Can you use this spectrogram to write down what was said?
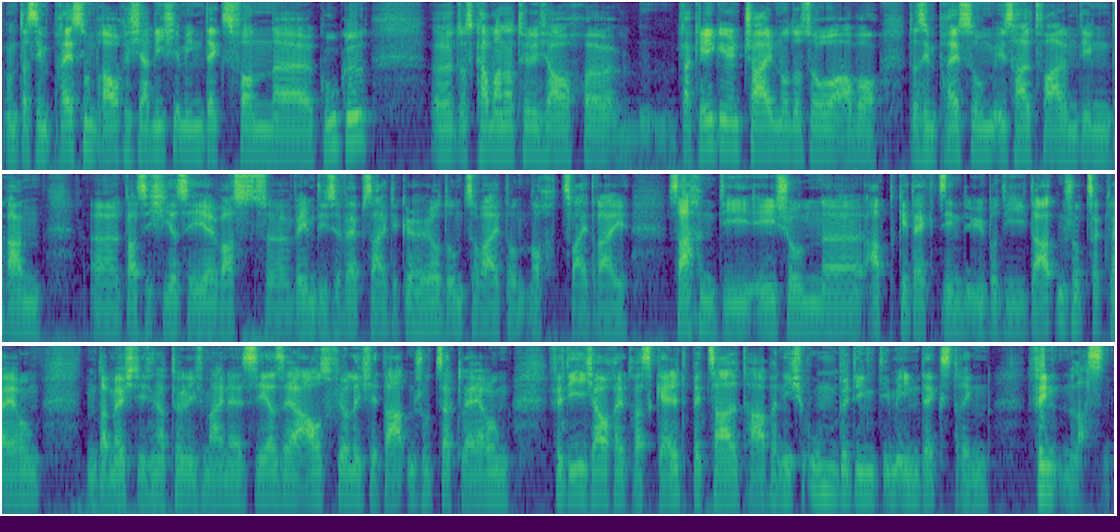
Und das Impressum brauche ich ja nicht im Index von äh, Google, das kann man natürlich auch äh, dagegen entscheiden oder so, aber das Impressum ist halt vor allem Dingen dran, äh, dass ich hier sehe, was wem diese Webseite gehört und so weiter und noch zwei, drei Sachen, die eh schon abgedeckt sind über die Datenschutzerklärung. Und da möchte ich natürlich meine sehr, sehr ausführliche Datenschutzerklärung, für die ich auch etwas Geld bezahlt habe, nicht unbedingt im Index drin finden lassen.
